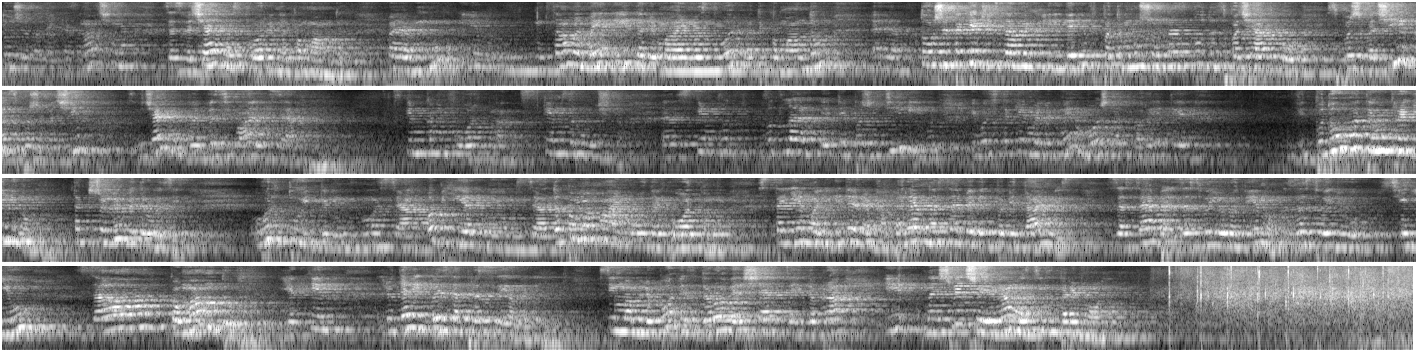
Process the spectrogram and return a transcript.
дуже велике значення це звичайно створення команди. Е, Ну і саме ми, лідери, маємо створювати команду е, теж таких же самих лідерів, тому що у нас будуть спочатку споживачі, а споживачі, звичайно, ви- висіваються з ким комфортно, з ким зручно, е, з ким от, от легко йти по житті, і і от з такими людьми можна творити відбудовувати Україну. Так що, любі друзі, гуртуйтемося, об'єднуємося, допомагаємо один одному, стаємо лідерами, беремо на себе відповідальність за себе, за свою родину, за свою сім'ю, за команду, яких людей ви запросили. Всім вам любові, здоров'я, щастя і добра і найшвидшої нам усім перемоги.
